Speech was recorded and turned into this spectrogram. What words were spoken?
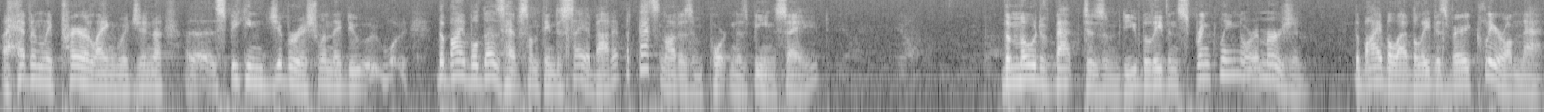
a heavenly prayer language and a, uh, speaking gibberish when they do? The Bible does have something to say about it, but that's not as important as being saved. The mode of baptism. Do you believe in sprinkling or immersion? The Bible, I believe, is very clear on that.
